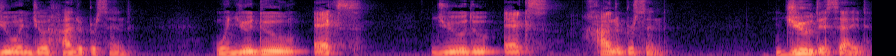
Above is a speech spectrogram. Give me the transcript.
you enjoy 100%. When you do X, you do X 100%. You decide.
